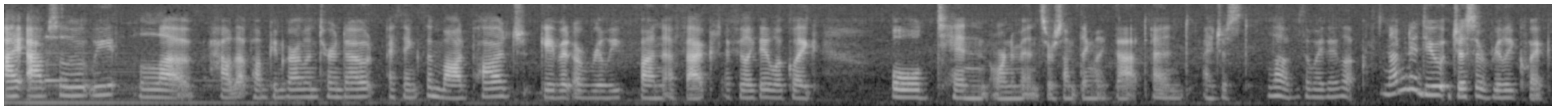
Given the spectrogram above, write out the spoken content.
I absolutely love how that pumpkin garland turned out. I think the Mod Podge gave it a really fun effect. I feel like they look like old tin ornaments or something like that and I just love the way they look. Now I'm going to do just a really quick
